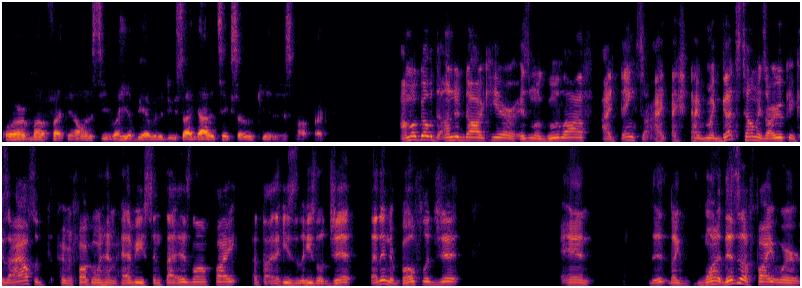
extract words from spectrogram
or motherfucking. I want to see what he'll be able to do. So I got to take Tsarukyan this motherfucker. I'm gonna go with the underdog here, Ismagulov. I think so. I, I, my guts tell me Tsarukyan because I also have been fucking with him heavy since that Islam fight. I thought he's he's legit. I think they're both legit. And like one, this is a fight where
